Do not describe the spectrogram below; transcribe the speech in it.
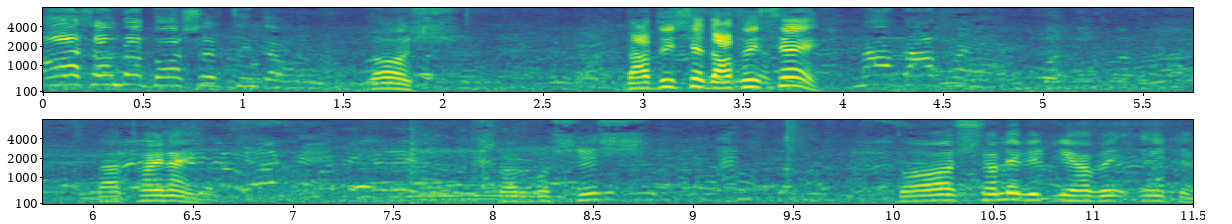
লাস্ট আমরা দশের চিন্তা ভাবনা দশ। দাঁত হইছে? দাঁত হইছে? না দাঁত হয় না। দাঁত হয় নাই। সর্বশেষ। দশ হলে বিক্রি হবে এইটা।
